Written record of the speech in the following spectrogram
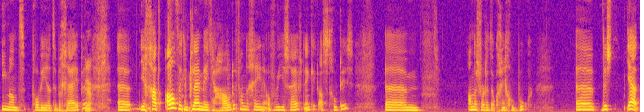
iemand proberen te begrijpen. Ja. Uh, je gaat altijd een klein beetje houden van degene over wie je schrijft, denk ik, als het goed is. Um, anders wordt het ook geen goed boek. dus ja,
